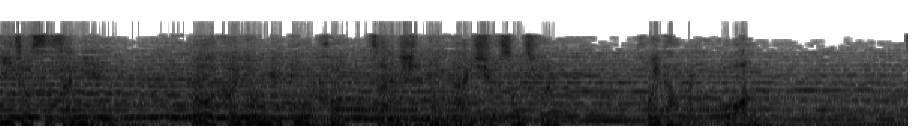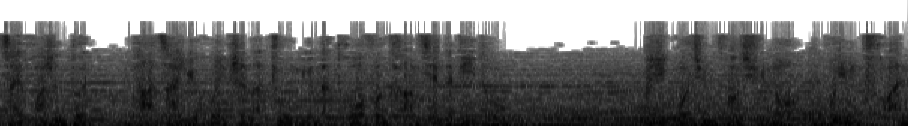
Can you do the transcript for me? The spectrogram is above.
一九四三年，洛克由于病痛暂时离开雪松村，回到美国。在华盛顿，他参与绘制了著名的驼峰航线的地图。美国军方许诺会用船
